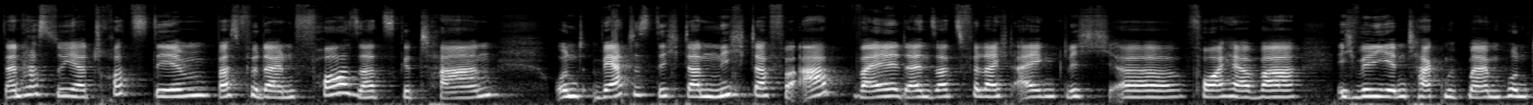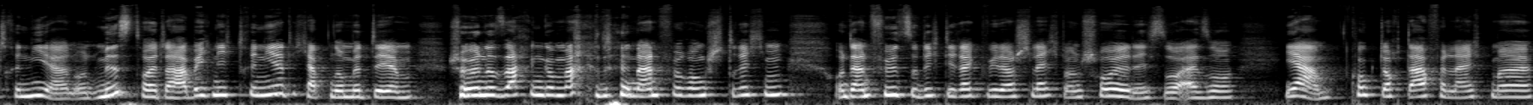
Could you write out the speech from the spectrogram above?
dann hast du ja trotzdem was für deinen Vorsatz getan und wertest dich dann nicht dafür ab, weil dein Satz vielleicht eigentlich äh, vorher war, ich will jeden Tag mit meinem Hund trainieren. Und Mist, heute habe ich nicht trainiert, ich habe nur mit dem schöne Sachen gemacht, in Anführungsstrichen. Und dann fühlst du dich direkt wieder schlecht und schuldig. So, also ja, guck doch da vielleicht mal,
